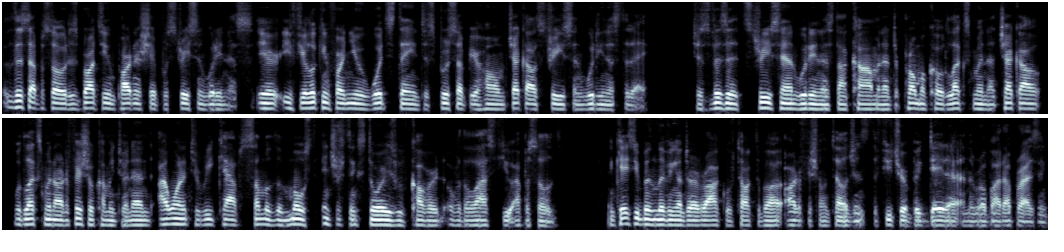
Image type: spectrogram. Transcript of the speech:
this episode is brought to you in partnership with Streets and Woodiness. If you're looking for a new wood stain to spruce up your home, check out Streets and Woodiness today. Just visit streetsandwoodiness.com and enter promo code Lexman at checkout. With Lexman Artificial coming to an end, I wanted to recap some of the most interesting stories we've covered over the last few episodes. In case you've been living under a rock, we've talked about artificial intelligence, the future of big data, and the robot uprising.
